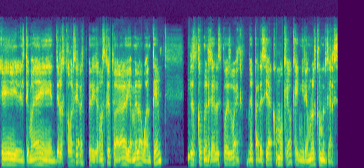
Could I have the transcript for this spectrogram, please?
eh, el tema de, de, los comerciales, pero digamos que toda la vida me lo aguanté. Y los comerciales, pues bueno, me parecía como que, ok, miremos los comerciales.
